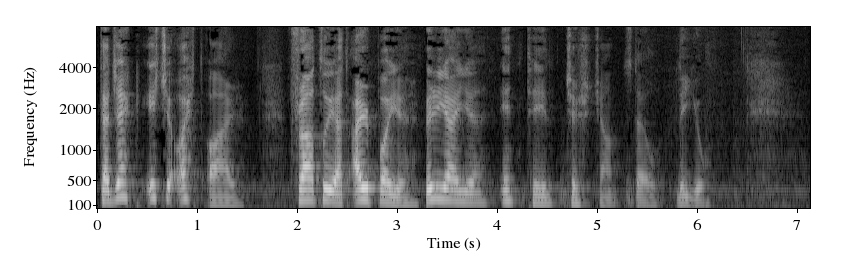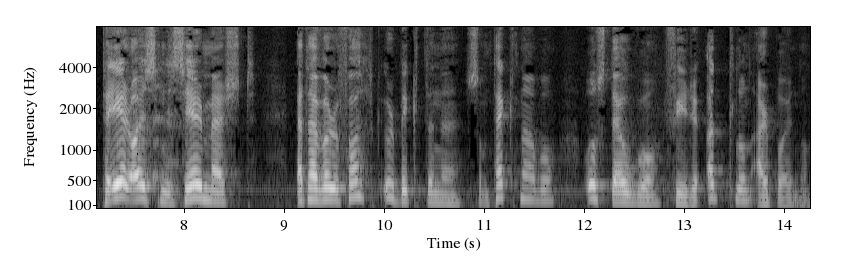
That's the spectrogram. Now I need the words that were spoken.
Ta gjekk ikkje ått år fra tog at arbeidet byrjeie inntil kyrkjan stå lio. Det er òsne ser mest at det var folk ur bygdene som teknavo og stå fyrir ødlun arbeidene.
